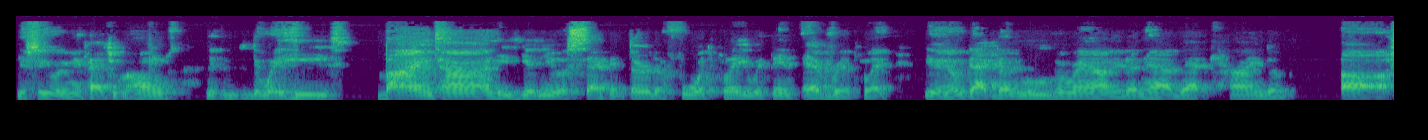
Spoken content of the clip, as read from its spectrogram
You see what I mean? Patrick Mahomes, the, the way he's buying time, he's getting you a second, third, and fourth play within every play. You know, Dak doesn't move around. He doesn't have that kind of uh,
